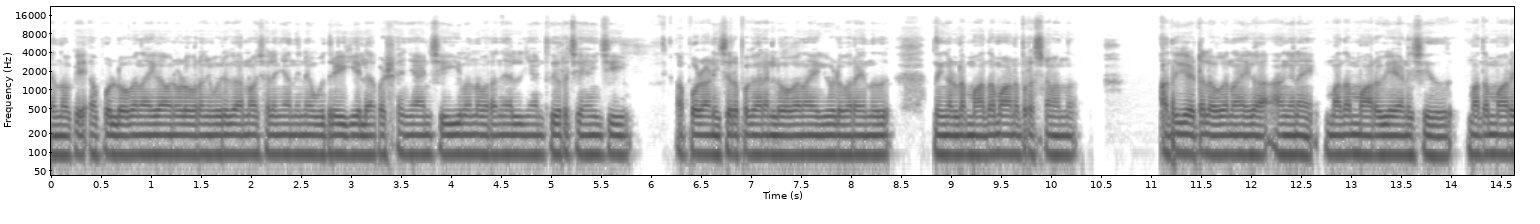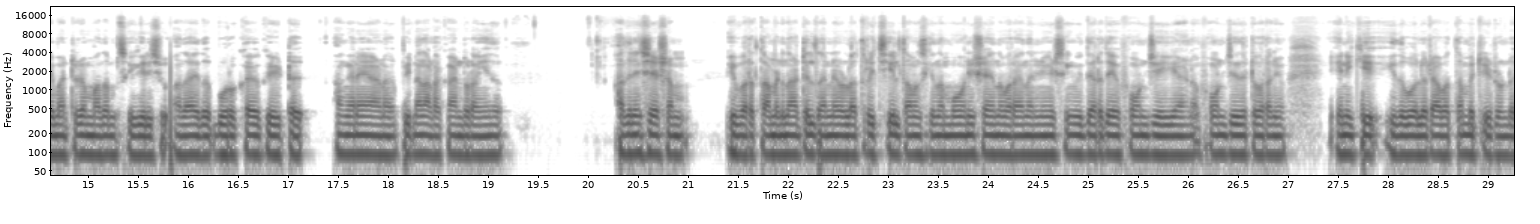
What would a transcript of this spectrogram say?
എന്നൊക്കെ. അപ്പോൾ ലോകനായിക അവനോട് പറഞ്ഞു ഒരു കാരണവശാലും ഞാൻ നിന്നെ ഉപദ്രവിക്കില്ല പക്ഷേ ഞാൻ ചെയ്യുമെന്ന് പറഞ്ഞാൽ ഞാൻ തീർച്ചയായും ചെയ്യും. അപ്പോഴാണ് ഈ ചെറുപ്പക്കാരൻ ലോകനായികയോട് പറയുന്നത് നിങ്ങളുടെ മതമാണ് പ്രശ്നമെന്ന്. അത് കേട്ട ലോകനായിക അങ്ങനെ മതം മാറുകയാണ് ചെയ്തത്. മതം മാറി മറ്റൊരു മതം സ്വീകരിച്ചു. അതായത് ബുറുക്കയൊക്കെ ഇട്ട് അങ്ങനെയാണ് പിന്നെ നടക്കാൻ തുടങ്ങിയത്. അതിനുശേഷം ഇവർ തമിഴ്നാട്ടിൽ തന്നെയുള്ള തൃച്ചിയിൽ താമസിക്കുന്ന മോനിഷ എന്ന് പറയുന്ന നേഴ്സിംഗ് വിദ്യാർത്ഥിയെ ഫോൺ ചെയ്യുകയാണ്. ഫോൺ ചെയ്തിട്ട് പറഞ്ഞു എനിക്ക് ഇതുപോലൊരു അബദ്ധം പറ്റിയിട്ടുണ്ട്.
